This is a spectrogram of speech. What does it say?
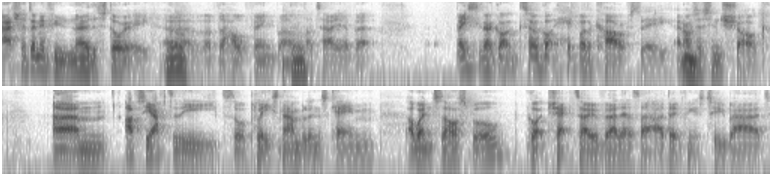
actually, I don't know if you know the story No. of, of the whole thing, but I'll, I'll tell you. But basically, I got so I got hit by the car, obviously, and I was just in shock. Um, obviously, after the sort of police and ambulance came, I went to the hospital, got checked over. They was like, I don't think it's too bad,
